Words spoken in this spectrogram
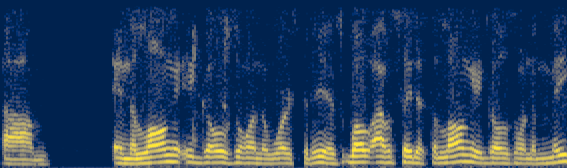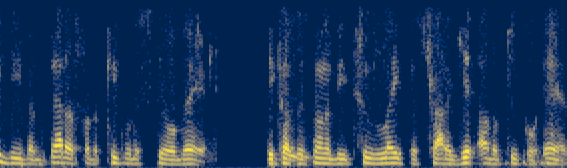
Um, and the longer it goes on, the worse it is. Well, I would say this: the longer it goes on, the maybe the better for the people that's still there, because it's going to be too late to try to get other people in,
